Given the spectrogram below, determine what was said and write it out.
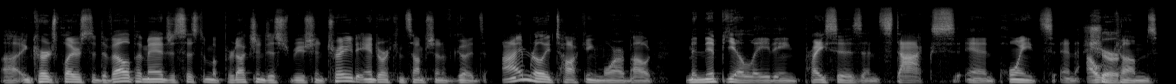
uh, encourage players to develop and manage a system of production, distribution, trade, and/or consumption of goods. I'm really talking more about manipulating prices and stocks and points and Sure. outcomes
